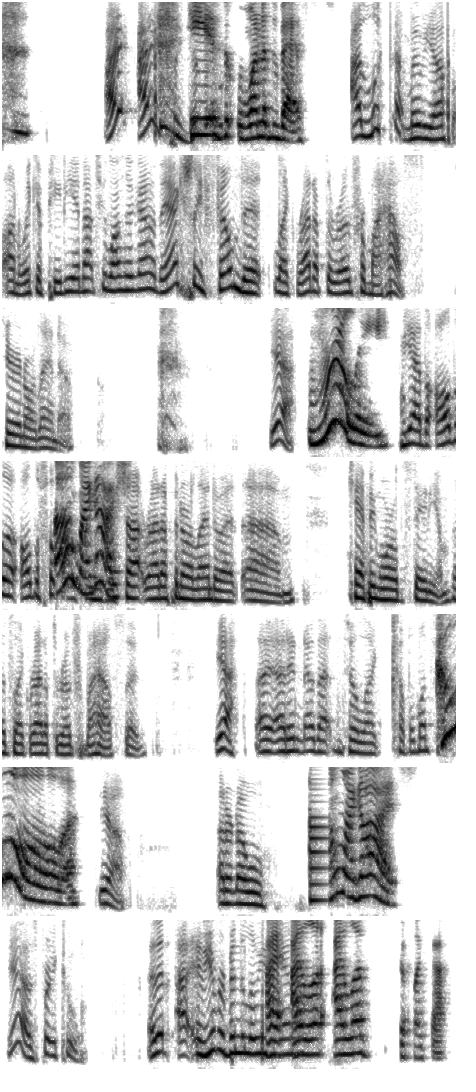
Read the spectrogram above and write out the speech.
I, I actually he is one of the best. I looked that movie up on Wikipedia not too long ago. They actually filmed it like right up the road from my house here in Orlando. yeah, Really? yeah. The all the all the football Oh my gosh. shot right up in Orlando at um, Camping World Stadium. That's like right up the road from my house. So, yeah, I, I didn't know that until like a couple months. ago. Cool. Yeah, I don't know. Oh my gosh. Yeah, it was pretty cool. And then, I, have you ever been to Louisiana? I love I love stuff like that.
